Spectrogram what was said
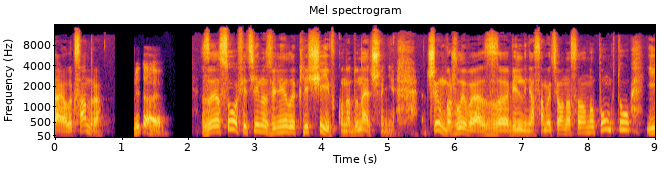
Вітаю, Олександра. Вітаю. ЗСУ офіційно звільнили Кліщіївку на Донеччині. Чим важливе звільнення саме цього населеного пункту, і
